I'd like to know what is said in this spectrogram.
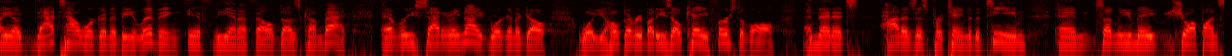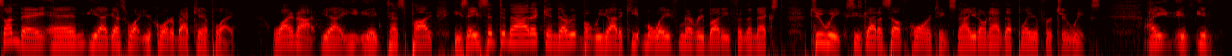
You know that's how we're going to be living if the NFL does come back. Every Saturday night we're going to go, well, you hope everybody's okay first of all, and then it's how does this pertain to the team? And suddenly you may show up on Sunday and yeah, guess what? Your quarterback can't play. Why not? Yeah, he, he tested positive. He's asymptomatic, and every, but we got to keep him away from everybody for the next two weeks. He's got to self quarantine. So now you don't have that player for two weeks. I, if, if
